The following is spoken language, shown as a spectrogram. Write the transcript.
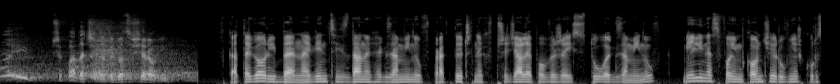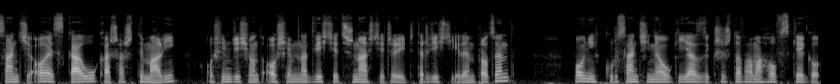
no i przykładać się do tego, co się robi. W kategorii B najwięcej zdanych egzaminów praktycznych w przedziale powyżej 100 egzaminów mieli na swoim koncie również kursanci OSK Łukasza Sztymali 88 na 213, czyli 41%, po nich kursanci nauki jazdy Krzysztofa Machowskiego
